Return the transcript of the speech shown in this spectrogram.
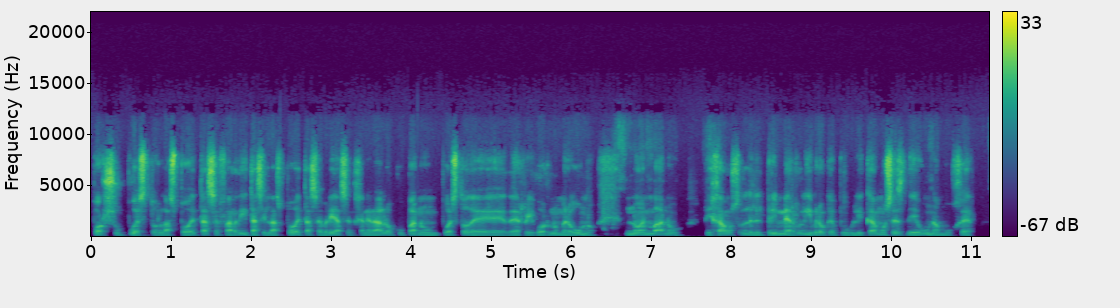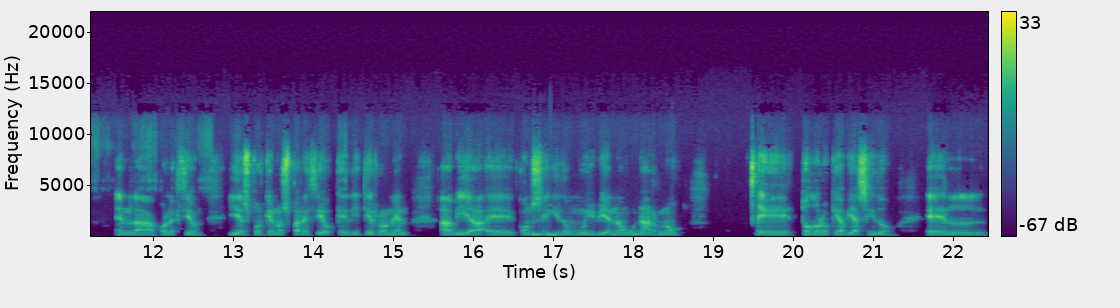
por supuesto, las poetas sefarditas y las poetas hebreas en general ocupan un puesto de, de rigor número uno. No en vano, fijaos, el primer libro que publicamos es de una mujer en la colección. Y es porque nos pareció que Edith Ronen había eh, conseguido muy bien aunar ¿no? Eh, todo lo que había sido el,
